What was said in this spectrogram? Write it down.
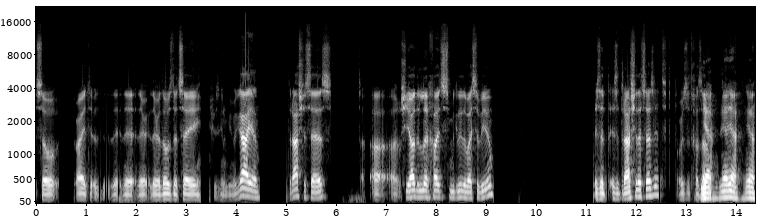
So right, the, the, there there are those that say she was gonna be Megaya. The Rasha says uh, she had the lechotz meglila by Sevilla. Is it is it Rashi that says it, or is it Chazal? Yeah, yeah, yeah, yeah.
